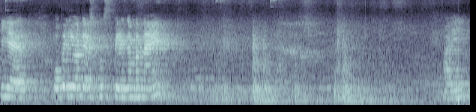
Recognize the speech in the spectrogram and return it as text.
Here, open your textbook page number nine. I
